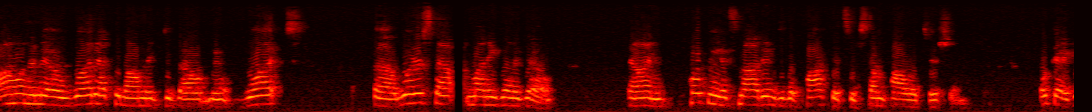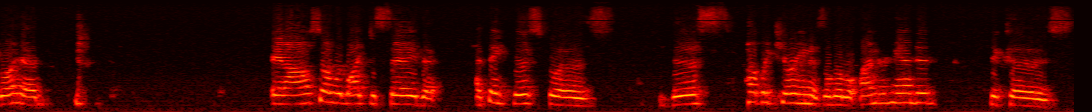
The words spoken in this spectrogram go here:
I want to know what economic development, what, uh, where's that money going to go? And I'm hoping it's not into the pockets of some politician. Okay, go ahead. and I also would like to say that I think this was, this public hearing is a little underhanded because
